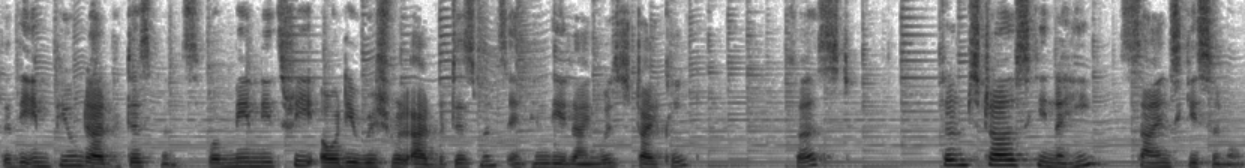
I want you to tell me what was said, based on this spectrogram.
that the impugned advertisements were mainly three audiovisual advertisements in Hindi language titled First, Film Stars Ki Nahi, Science Ki Suno.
